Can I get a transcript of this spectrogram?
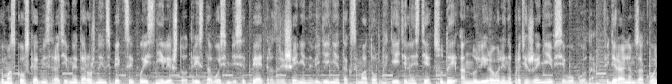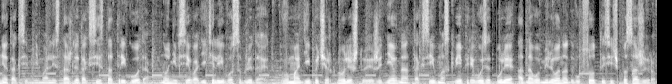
В Московской административной дорожной инспекции пояснили, что 385 разрешений разрешение на ведение таксомоторной деятельности суды аннулировали на протяжении всего года. В федеральном законе о такси минимальный стаж для таксиста 3 года, но не все водители его соблюдают. В МАДИ подчеркнули, что ежедневно такси в Москве перевозят более 1 миллиона 200 тысяч пассажиров,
